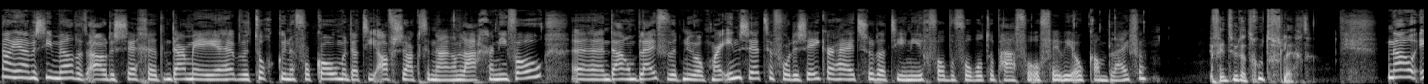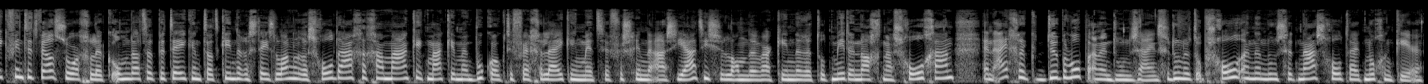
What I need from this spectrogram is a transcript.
Nou ja, we zien wel dat ouders zeggen, daarmee hebben we toch kunnen voorkomen dat die afzakte naar een lager niveau. Uh, daarom blijven we het nu ook maar inzetten voor de zekerheid, zodat die in ieder geval bijvoorbeeld op HAVO of VWO kan blijven. Vindt u dat goed of slecht? Nou, ik vind het wel zorgelijk, omdat het betekent dat kinderen steeds langere schooldagen gaan maken. Ik maak in mijn boek ook de vergelijking met de verschillende Aziatische landen waar kinderen tot middernacht naar school gaan en eigenlijk dubbelop aan het doen zijn. Ze doen het op school en dan doen ze het na schooltijd nog een keer.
